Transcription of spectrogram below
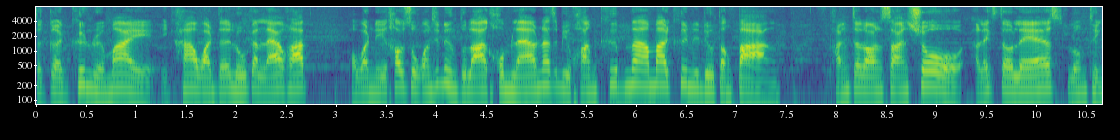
จะเกิดขึ้นหรือไม่อีก 5 วันจะได้รู้กันแล้วครับ เพราะวันนี้เข้าสู่วันที่ 1 ตุลาคมแล้วน่าจะมีความคืบหน้ามากขึ้นในดิวต่างๆ ทั้งจารอนซานโช อเล็กซ์เตเลส รวมถึง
